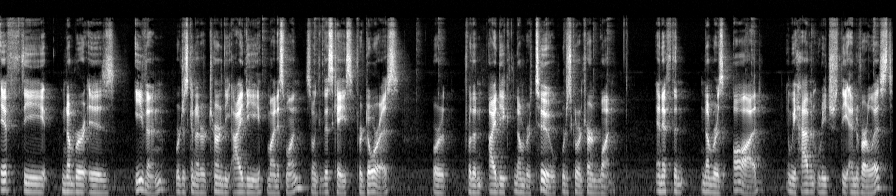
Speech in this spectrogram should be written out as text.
if the number is even, we're just going to return the ID minus 1. So in this case, for Doris, or for the ID number 2, we're just going to return 1. And if the number is odd and we haven't reached the end of our list,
